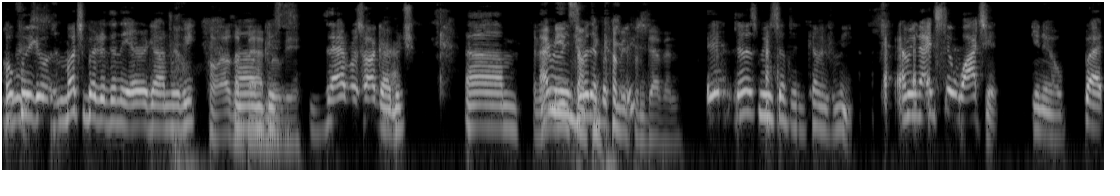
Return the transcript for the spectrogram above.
hopefully Nice. it goes much better than the Eragon movie. Oh, that was a Um, bad movie. That was hot garbage. Um, And I that really means enjoyed that something book coming series. from Devin. it does mean something coming from me. I mean, I'd still watch it, you know, but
